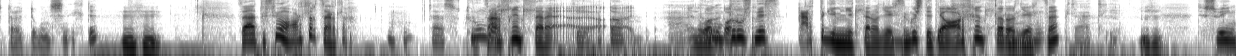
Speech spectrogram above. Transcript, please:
дотроо дүгнсэн л дээ. За төсвийн орлого зарлага. За түрүүн зарлагын талаар одоо нөгөө төрүүснээс гардаг юмны талаар бол ярьсангүй шүү дээ. Тэгээ орлогын талаар бол ярьсан. За тэгээ. Төсвийн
